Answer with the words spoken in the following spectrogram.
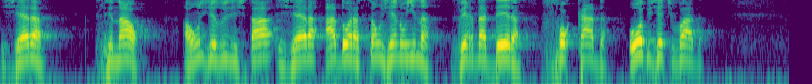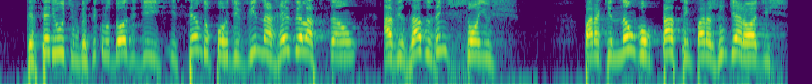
gera sinal. Aonde Jesus está, gera adoração genuína, verdadeira, focada, objetivada. Terceiro e último, versículo 12 diz: E sendo por divina revelação avisados em sonhos, para que não voltassem para junto de Herodes,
